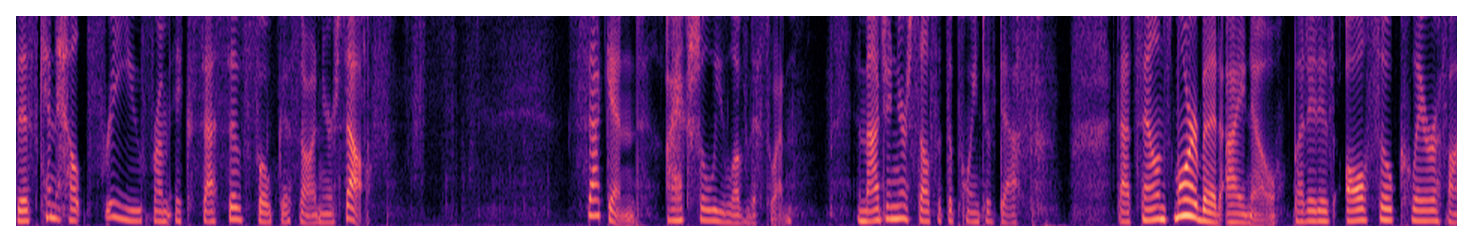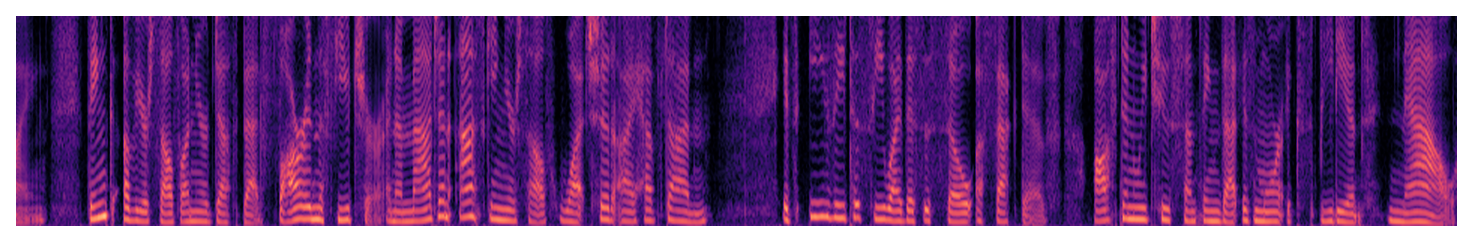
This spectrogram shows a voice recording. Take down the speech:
This can help free you from excessive focus on yourself. Second, I actually love this one. Imagine yourself at the point of death. That sounds morbid, I know, but it is also clarifying. Think of yourself on your deathbed far in the future and imagine asking yourself, What should I have done? It's easy to see why this is so effective. Often we choose something that is more expedient now,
